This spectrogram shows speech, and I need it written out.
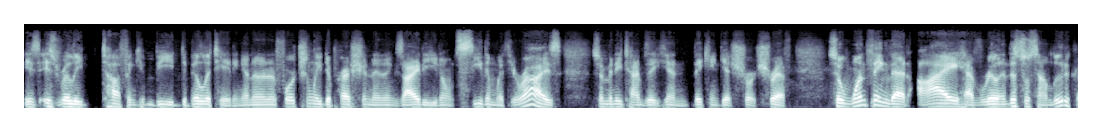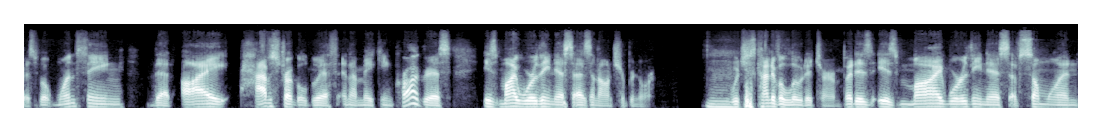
is, is really tough and can be debilitating. And unfortunately, depression and anxiety, you don't see them with your eyes. So many times they can, they can get short shrift. So one thing that I have really, and this will sound ludicrous, but one thing that I have struggled with and I'm making progress is my worthiness as an entrepreneur. Mm. Which is kind of a loaded term, but is is my worthiness of someone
